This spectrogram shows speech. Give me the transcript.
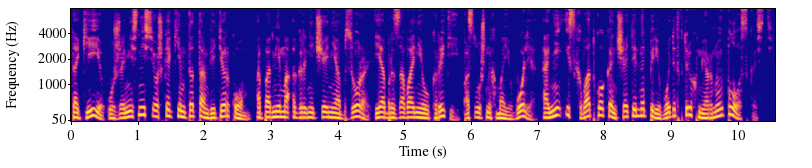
Такие уже не снесешь каким-то там ветерком, а помимо ограничения обзора и образования укрытий, послушных моей воле, они и схватку окончательно переводят в трехмерную плоскость,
